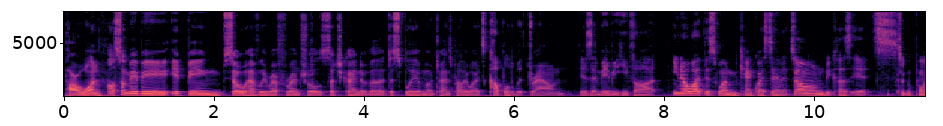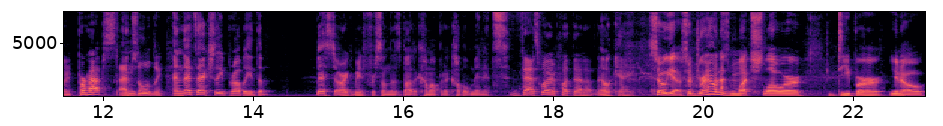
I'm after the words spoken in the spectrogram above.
Part one. Also, maybe it being so heavily referential, such kind of a display of Motown is probably why it's coupled with Drown. Is that maybe he thought, you know what, this one can't quite stand on its own because it's. That's a good point. Perhaps, absolutely. And that's actually probably the best argument for something that's about to come up in a couple minutes. That's why I put that up. there. Okay. So yeah, so Drown is much slower, deeper. You know,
